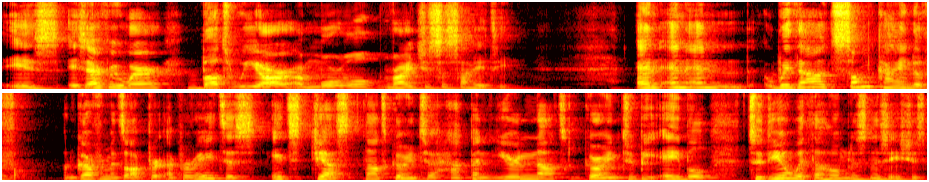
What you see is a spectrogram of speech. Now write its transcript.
is is everywhere, but we are a moral, righteous society. And and and without some kind of government apparatus, it's just not going to happen. You're not going to be able to deal with the homelessness issues.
